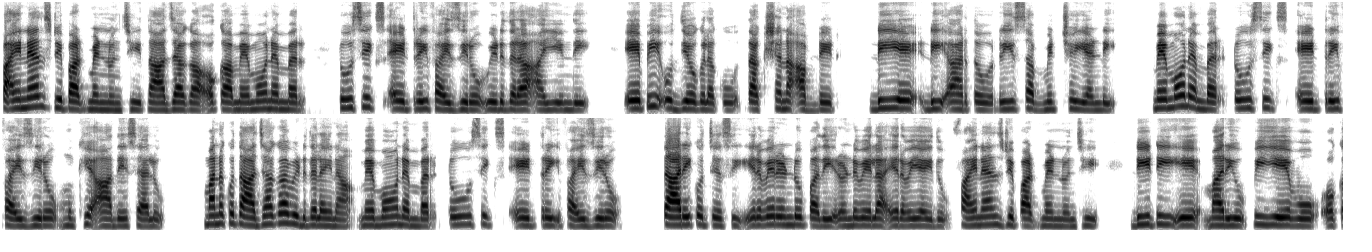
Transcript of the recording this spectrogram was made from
ఫైనాన్స్ డిపార్ట్మెంట్ నుంచి తాజాగా ఒక memo number two six eight three five zero విడుదల అయ్యింది. ఏపీ ఉద్యోగులకు తక్షణ అప్డేట్ డిఏడిఆర్తో రీసబ్మిట్ చేయండి. Memo number two six eight three five zero ముఖ్య ఆదేశాలు. మనకు తాజాగా విడుదలైన memo number two six eight three five zero తారీఖు వచ్చేసి ఇరవై రెండు పది రెండు వేల ఇరవై ఐదు ఫైనాన్స్ డిపార్ట్మెంట్ నుంచి డిటిఏ మరియు పిఏఓ ఒక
